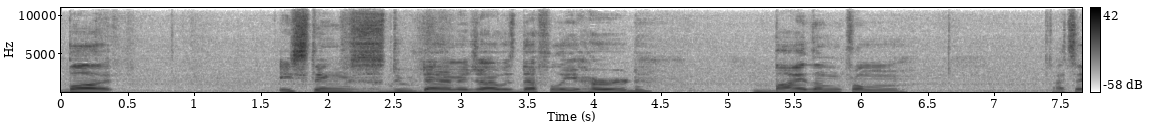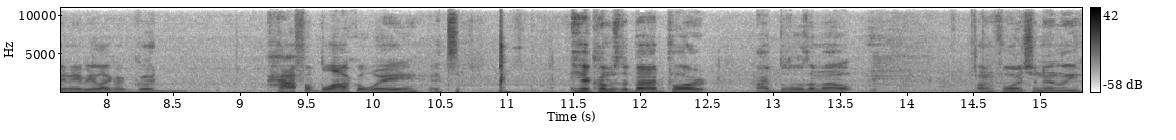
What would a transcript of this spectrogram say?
But these things do damage. I was definitely heard by them from, I'd say maybe like a good half a block away. It's here comes the bad part. I blew them out, unfortunately.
